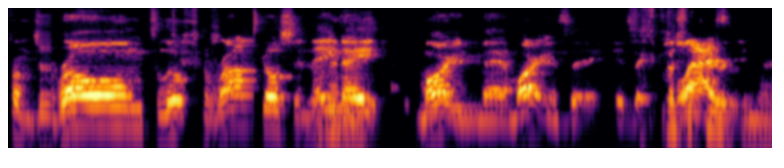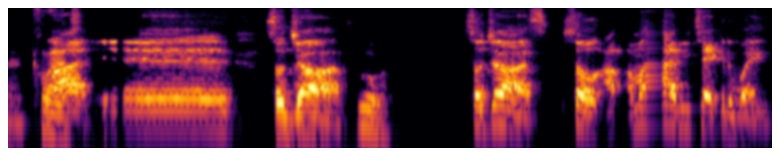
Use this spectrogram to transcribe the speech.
from Jerome to little to Roscoe, Shanae, Martin, man. Martin is a is a Special classic, man. Classic. Martin. So John. So John, so I, I'm gonna have you take it away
